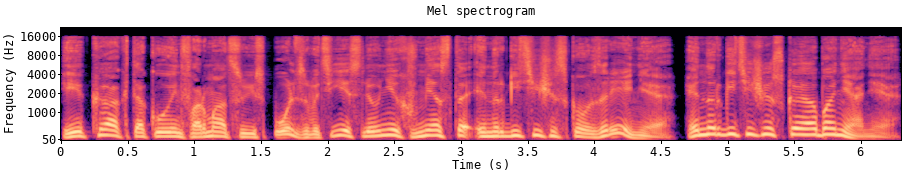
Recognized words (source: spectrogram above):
И как такую информацию использовать, если у них вместо энергетического зрения — энергетическое обоняние?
